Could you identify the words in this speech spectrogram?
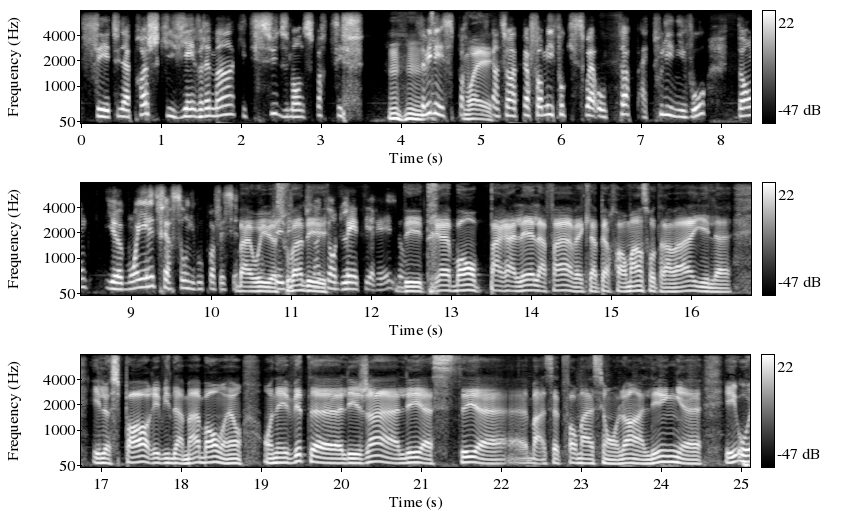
c'est une approche qui vient vraiment, qui est issue du monde sportif. Mm-hmm. Vous savez, les sportifs, quand ils ont à performer, il faut qu'ils soient au top à tous les niveaux. Donc, il y a moyen de faire ça au niveau professionnel. Ben oui, il y a souvent des, qui ont de. Des très bons parallèles à faire avec la performance au travail et, la, et le sport, évidemment. Bon, on, invite euh, les gens à aller assister à, ben, cette formation-là en ligne euh, et, aux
